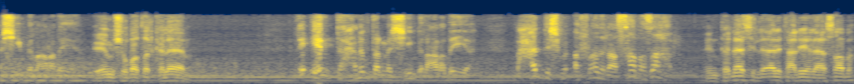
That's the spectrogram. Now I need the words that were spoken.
ماشيين بالعربية. امشوا بطل كلام. لإمتى هنفضل ماشيين بالعربية؟ محدش من أفراد العصابة ظهر. أنت ناسي اللي قالت عليه العصابة؟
